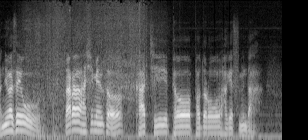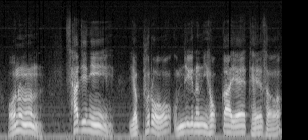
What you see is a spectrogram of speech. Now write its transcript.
안녕하세요. 따라 하시면서 같이 배워보도록 하겠습니다. 오늘은 사진이 옆으로 움직이는 효과에 대해서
